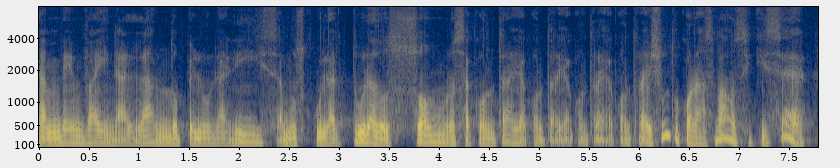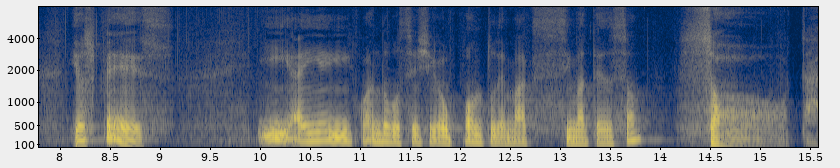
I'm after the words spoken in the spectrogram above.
También va inhalando pelo nariz, a musculatura dos hombros a contrae, a contrae, a a junto con las manos si quiser, y los pies. Y ahí, cuando você llega al punto de máxima tensión, solta.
